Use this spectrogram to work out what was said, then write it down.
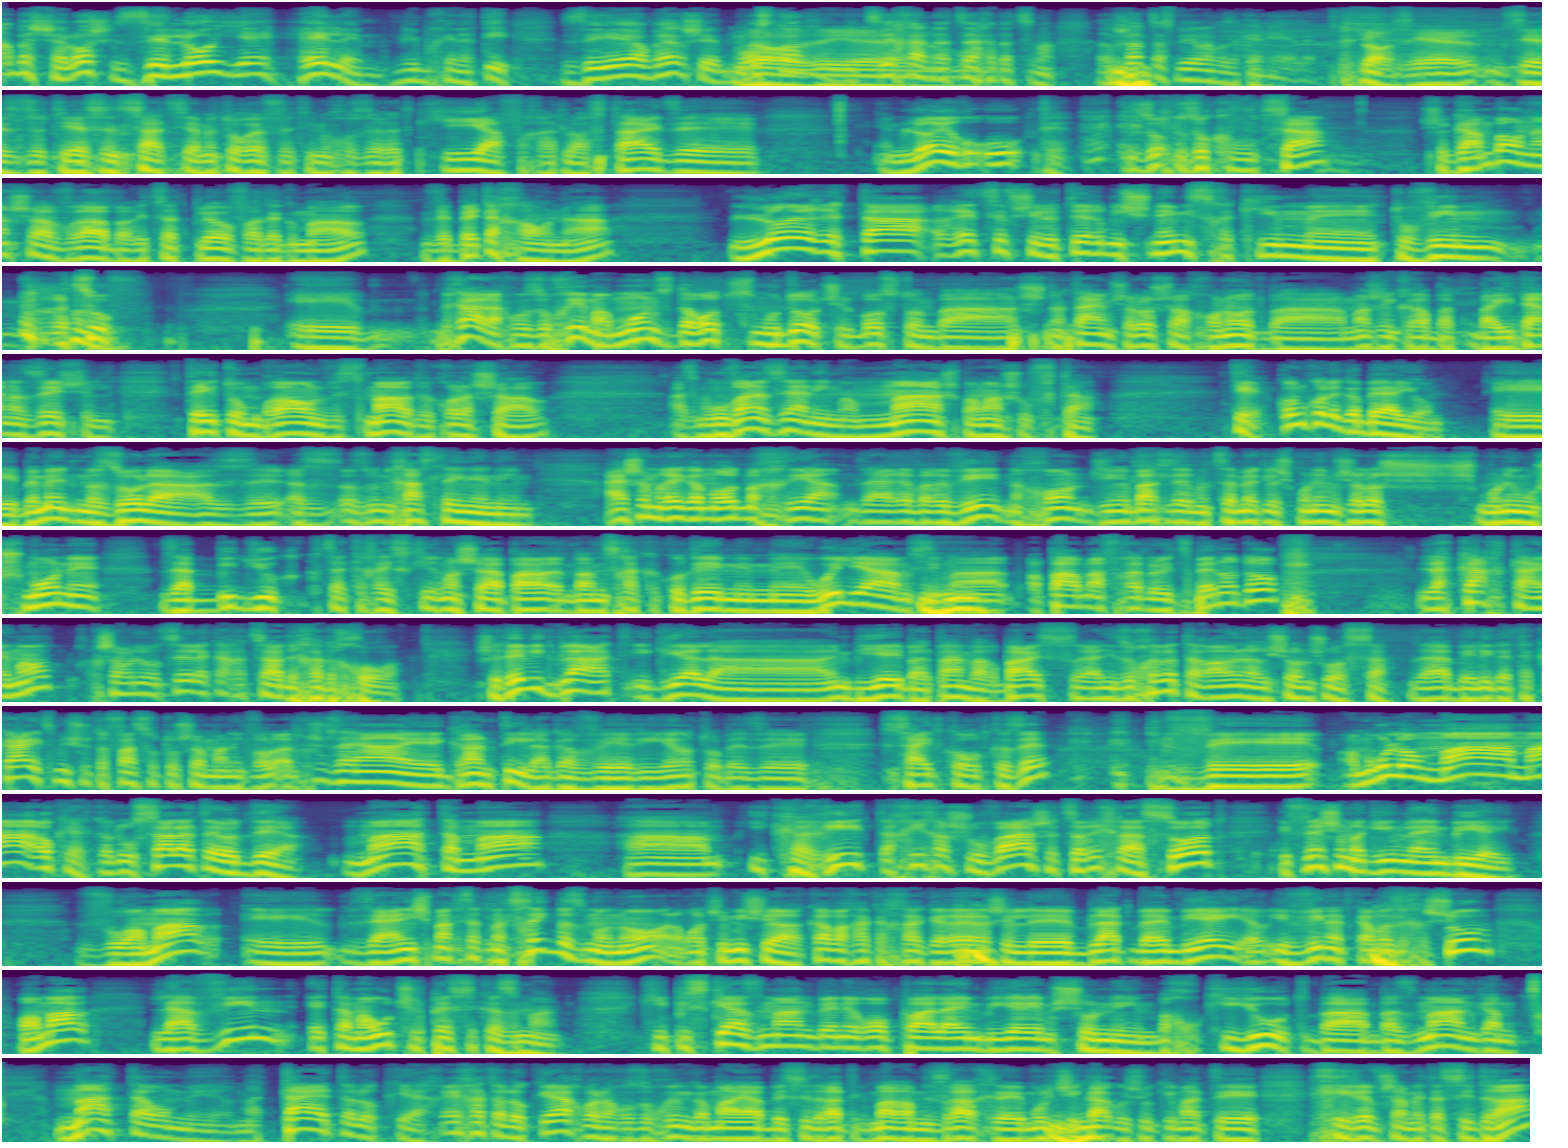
זה לא יהיה הלם מבחינתי. זה יהיה אומר לא, שבוסטון יהיה- הצליחה לנצח את עצמה. אז עכשיו תסביר למה זה כן יהיה הלם. לא, זה יהיה- זה יהיה- זאת תהיה סנסציה מטורפת אם היא חוזרת, כי אף אחת לא עשתה את זה. הם לא הראו, תראה, זו, זו קבוצה שגם בעונה שעברה בריצת פלייאוף עד הגמר, ובטח העונה, לא הראתה רצף של יותר משני משחקים אה, טובים רצוף. אה, בכלל, אנחנו זוכרים המון סדרות צמודות של בוסטון בשנתיים, שלוש האחרונות, במה שנקרא, בעידן הזה של טייטום, בראון וסמארט וכל השאר. אז במובן הזה אני ממש ממש אופתע. תראה, קודם כל לגבי היום. אה, באמת מזולה, אז, אז, אז הוא נכנס לעניינים. היה שם רגע מאוד מכריע, זה היה רבע רביעי, נכון, ג'ימי באטלר מצמק ל-83-88, זה היה בדיוק, קצת ככה הזכיר מה שהיה פעם, במשחק הקודם עם אה, וויליאמס, עם ה- הפעם אף אחד לא עצבן אותו. לקח timeout, עכשיו אני רוצה לקחת צעד אחד אחורה. כשדייוויד בלאט הגיע ל-NBA ב-2014, אני זוכר את הריאיון הראשון שהוא עשה. זה היה בליגת הקיץ, מישהו תפס אותו שם, אני כבר לא, אני חושב שזה היה אה, גרנט היל, אגב, אה, ראיין אותו באיזה side court כזה, ואמרו לו, מה, מה, אוקיי, כדורסל אתה יודע, מה ההתאמה העיקרית, הכי חשובה שצריך לעשות לפני שמגיעים ל-NBA? והוא אמר, אה, זה היה נשמע קצת מצחיק בזמנו, למרות שמי שעקב אחר כך הקריירה של אה, בלאט ב-NBA הבין עד כמה זה חשוב, הוא אמר, להבין את המהות של פסק הזמן. כי פסקי הזמן בין אירופה ל-NBA הם שונים, בחוקיות, בזמן, גם מה אתה אומר, מתי אתה לוקח, איך אתה לוקח, ואנחנו זוכרים גם מה היה בסדרת גמר המזרח אה, מול שיקגו, שהוא כמעט אה, חירב שם את הסדרה.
